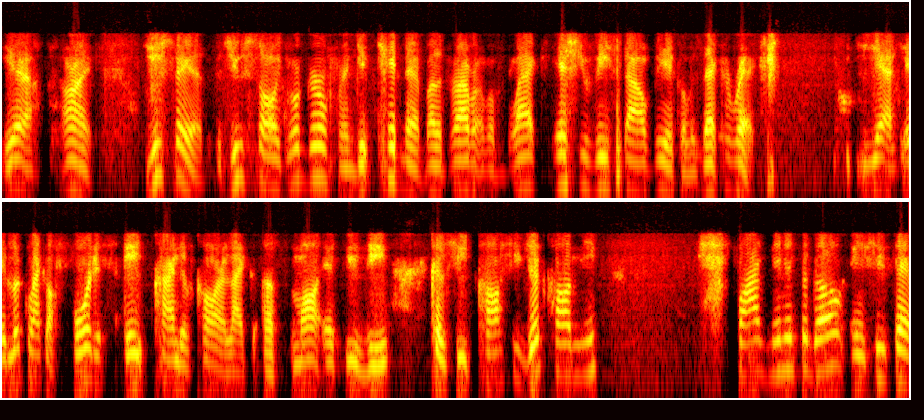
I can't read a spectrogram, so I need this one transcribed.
Yeah. All right. You said that you saw your girlfriend get kidnapped by the driver of a black SUV style vehicle. Is that correct? Yes, it looked like a Ford Escape kind of car, like a small SUV. Cause she called, she just called me five minutes ago, and she said,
